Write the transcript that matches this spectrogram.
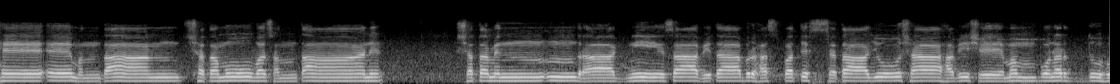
హే మంతాన్ శతమూ వసంతాన్ శతమింద్రాగ్ని సావిత బృహస్పతి శతాయూషా హవిషేమం పునర్దుః.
